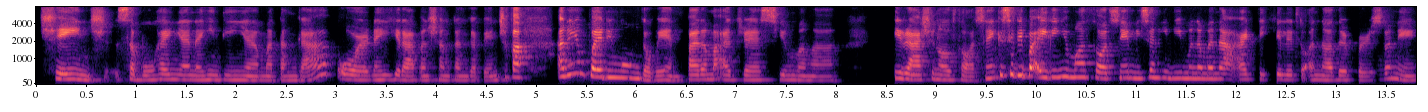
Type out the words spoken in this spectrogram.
change sa buhay niya na hindi niya matanggap or nahihirapan siyang tanggapin. Tsaka ano yung pwedeng mong gawin para ma-address yung mga irrational thoughts niya. Kasi di ba, Aileen, yung mga thoughts niya, minsan hindi mo naman na-articulate to another person eh.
